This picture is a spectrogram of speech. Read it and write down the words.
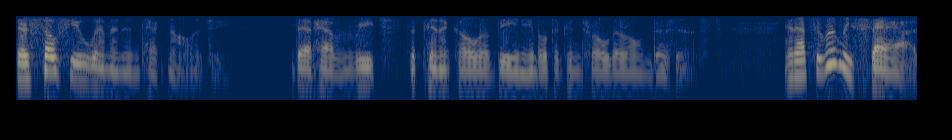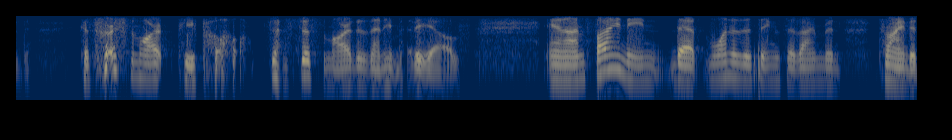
there's so few women in technology that have reached the pinnacle of being able to control their own business, and that's really sad because we're smart people, just as smart as anybody else. And I'm finding that one of the things that I've been trying to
